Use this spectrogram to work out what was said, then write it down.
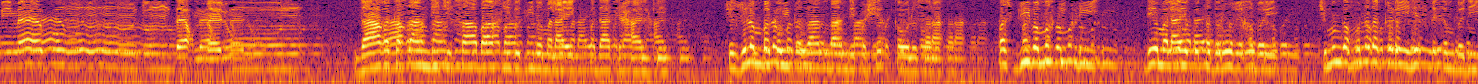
بما كنتم تعملون. داغه کسان دي چې صاحب اخلي د دوی نه ملائک په داسې حال کې چې ظلم بکوي په ځان باندې په شرک کولو سره. پس دوی به مخکې کړي د ملائکه ته دروغ خبرې چې مونږ خو نه د کړي هیڅ قسم بدی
